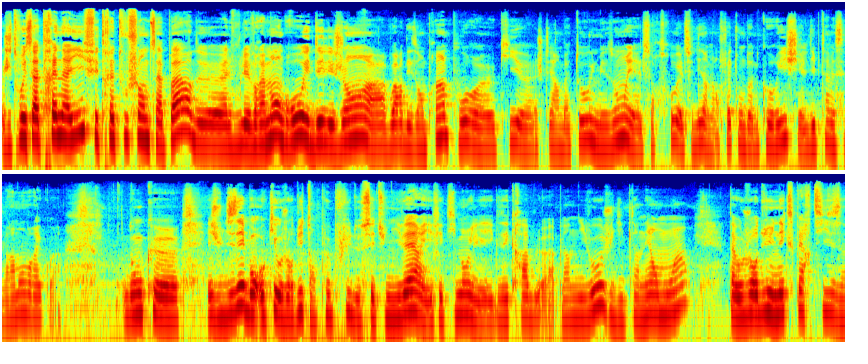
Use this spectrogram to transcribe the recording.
j'ai trouvé ça très naïf et très touchant de sa part. Elle voulait vraiment, en gros, aider les gens à avoir des emprunts pour euh, qui euh, acheter un bateau, une maison, et elle se retrouve, elle se dit non mais en fait on donne qu'aux riches, et elle dit putain mais c'est vraiment vrai quoi. Donc, euh, je lui disais, bon, ok, aujourd'hui, t'en peux plus de cet univers, et effectivement, il est exécrable à plein de niveaux. Je lui dis, putain, néanmoins, t'as aujourd'hui une expertise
